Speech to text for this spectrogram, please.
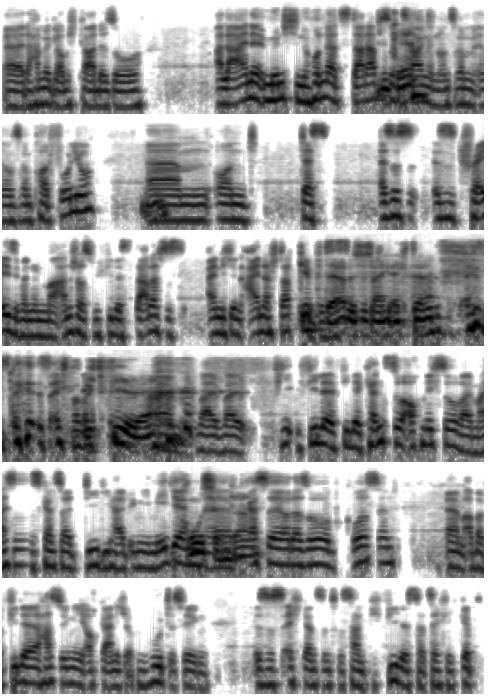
Äh, da haben wir, glaube ich, gerade so alleine in München 100 Startups okay. sozusagen in unserem, in unserem Portfolio. Mhm. Ähm, und das, also es, es, ist crazy, wenn du mal anschaust, wie viele Startups es eigentlich in einer Stadt gibt. gibt das ja, das ist eigentlich echt, ja. Es ist, ist, echt verrückt. Echt viel, ja. Ähm, weil, weil viele, viele kennst du auch nicht so, weil meistens kennst du halt die, die halt irgendwie Medien, sind, äh, Presse ja. oder so groß sind. ähm, aber viele hast du irgendwie auch gar nicht auf dem Hut. Deswegen ist es echt ganz interessant, wie viele es tatsächlich gibt.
